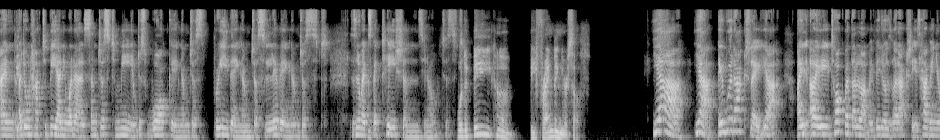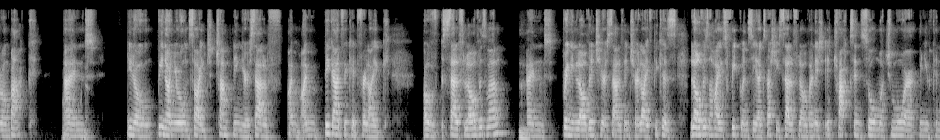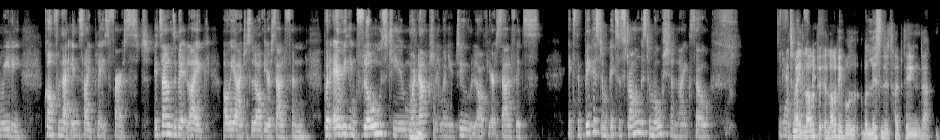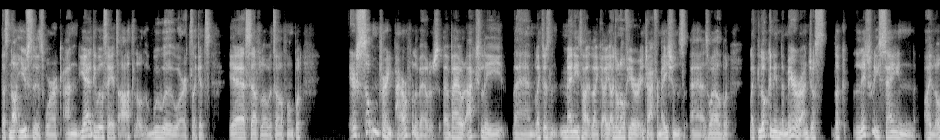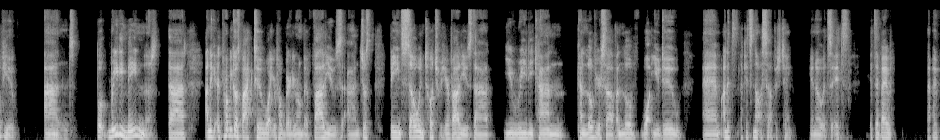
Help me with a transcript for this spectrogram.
and I don't have to be anyone else. I'm just me. I'm just walking. I'm just breathing i'm just living i'm just there's no expectations you know just would it be kind of befriending yourself yeah yeah it would actually yeah i i talk about that a lot in my videos but actually is having your own back and yeah. you know being on your own side championing yourself i'm i'm big advocate for like of self-love as well mm. and bringing love into yourself into your life because love is the highest frequency like especially self-love and it it tracks in so much more when you can really come from that inside place first it sounds a bit like oh yeah just love yourself and but everything flows to you more mm-hmm. naturally when you do love yourself it's it's the biggest it's the strongest emotion like so yeah, it's made a lot of a lot of people will listen to this type of thing that that's not used to this work, and yeah, they will say it's oh, it's a load of woo woo, or it's like it's yeah, self love, it's all fun, but there's something very powerful about it. About actually, um, like there's many type, like I, I don't know if you're into affirmations uh, as well, but like looking in the mirror and just like literally saying I love you, and but really meaning it that, and it, it probably goes back to what you're talking earlier on about values and just being so in touch with your values that you really can can love yourself and love what you do. Um and it's like it's not a selfish thing you know it's it's it's about about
